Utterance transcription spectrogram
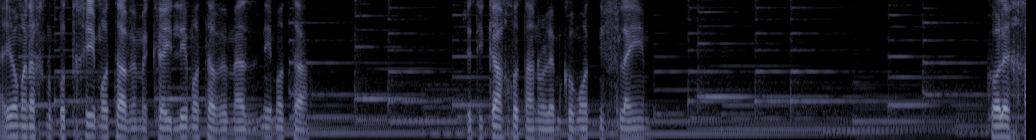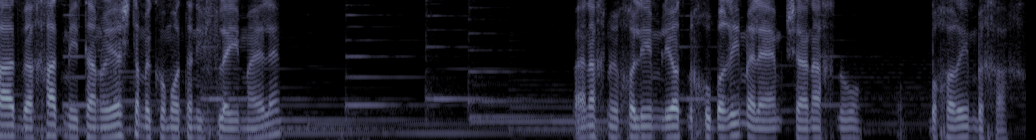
היום אנחנו פותחים אותה ומקיילים אותה ומאזנים אותה, שתיקח אותנו למקומות נפלאים. כל אחד ואחת מאיתנו יש את המקומות הנפלאים האלה, ואנחנו יכולים להיות מחוברים אליהם כשאנחנו בוחרים בכך.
